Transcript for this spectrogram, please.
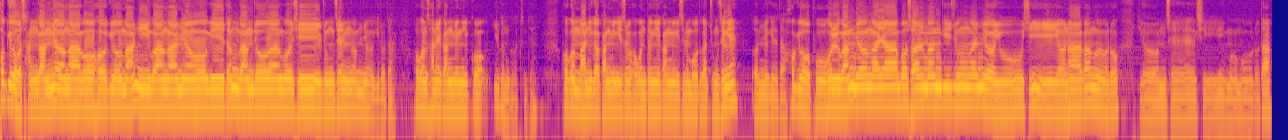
허교 상강명하고 허교 많이 광하며 혹이 등강조하고 실중생 음력이로다. 혹은 산에 강명이 있고 읽은 것 같은데 혹은 만이가 강명이 있으면 혹은 등에 강명이 있으면 모두가 중생의 업력이르다. 호교 부hul강명하야 보살만 기중하며 유시 연하강으로 염색심음으로다.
